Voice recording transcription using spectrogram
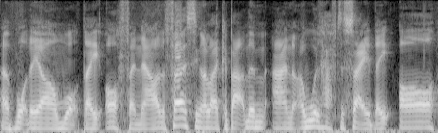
of what they are and what they offer. Now the first thing I like about them and I will have to say they are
